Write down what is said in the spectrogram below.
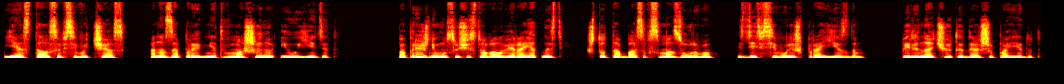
Ей остался всего час, она запрыгнет в машину и уедет. По-прежнему существовала вероятность, что Табасов с Мазуровым здесь всего лишь проездом. Переночуют и дальше поедут.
